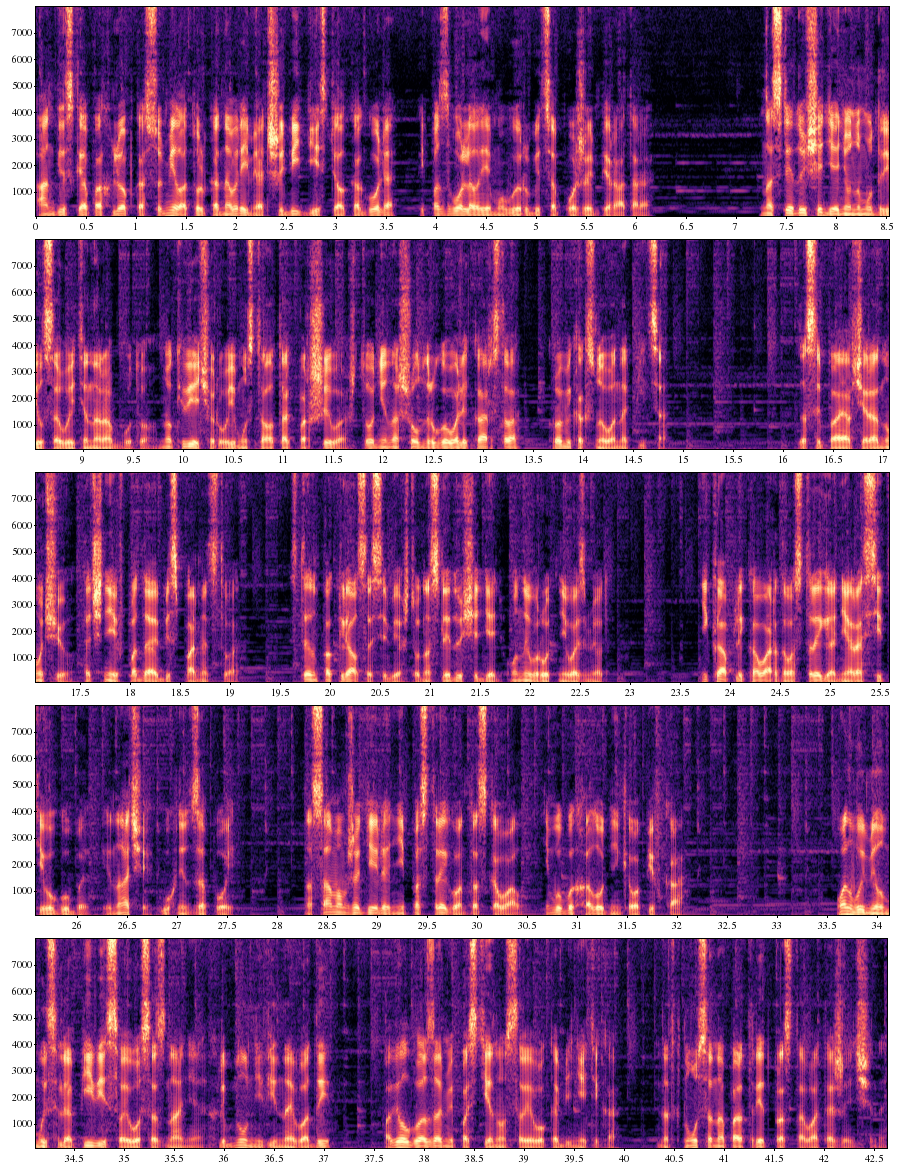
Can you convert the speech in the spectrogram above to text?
Ангельская похлебка сумела только на время отшибить действие алкоголя и позволила ему вырубиться позже императора. На следующий день он умудрился выйти на работу, но к вечеру ему стало так паршиво, что он не нашел другого лекарства, кроме как снова напиться. Засыпая вчера ночью, точнее впадая в беспамятство, Стэн поклялся себе, что на следующий день он и в рот не возьмет. Ни капли коварного стрига не оросит его губы, иначе ухнет запой. На самом же деле не по стригу он тосковал, ему бы холодненького пивка – он вымел мысль о пиве из своего сознания, хлебнул невинной воды, повел глазами по стенам своего кабинетика и наткнулся на портрет простоватой женщины.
